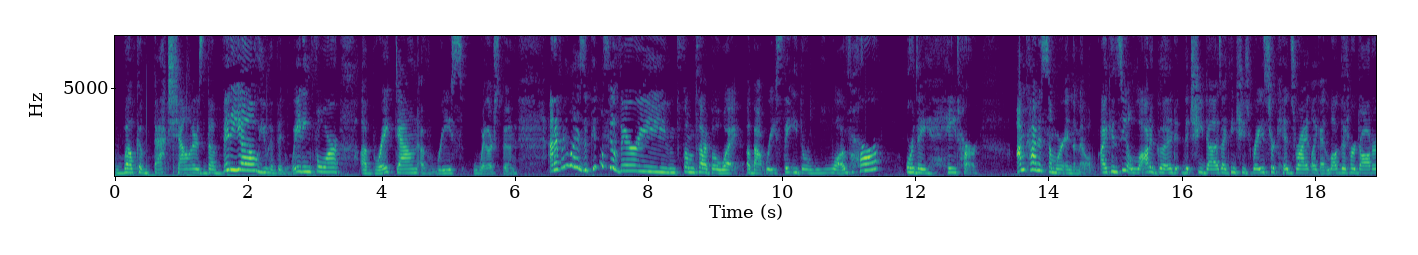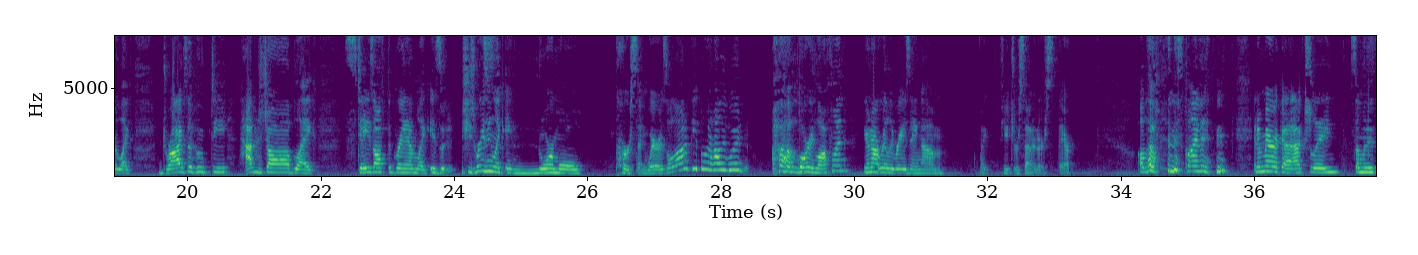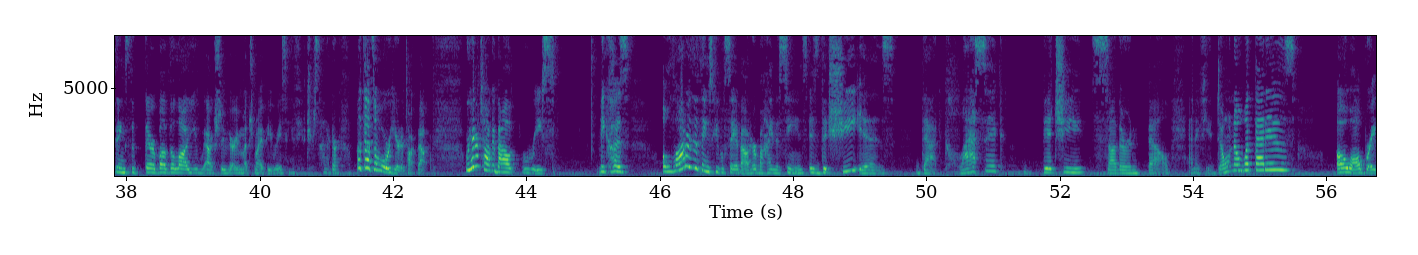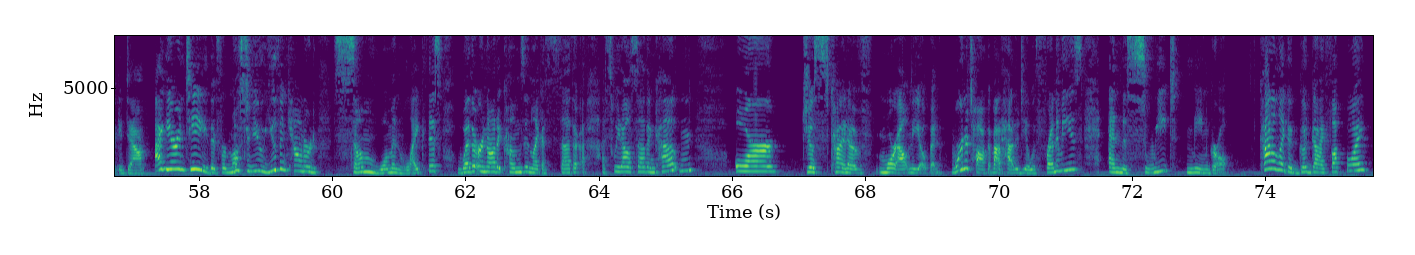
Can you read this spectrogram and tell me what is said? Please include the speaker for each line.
Speaker 1: Welcome back, Shalloners. The video you have been waiting for, a breakdown of Reese Witherspoon. And I realized that people feel very some type of way about Reese. They either love her or they hate her. I'm kind of somewhere in the middle. I can see a lot of good that she does. I think she's raised her kids right. Like I love that her daughter like drives a hoopty, had a job, like stays off the gram, like is she's raising like a normal person. Whereas a lot of people in Hollywood, uh, Lori Loughlin, you're not really raising um like future senators there. Although in this climate in America, actually, someone who thinks that they're above the law, you actually very much might be raising a future senator. But that's not what we're here to talk about. We're here to talk about Reese because a lot of the things people say about her behind the scenes is that she is that classic bitchy Southern belle. And if you don't know what that is, oh, I'll break it down. I guarantee that for most of you, you've encountered some woman like this, whether or not it comes in like a southern, a sweet old southern coating or just kind of more out in the open. We're gonna talk about how to deal with frenemies and the sweet mean girl. Kind of like a good guy fuckboy,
